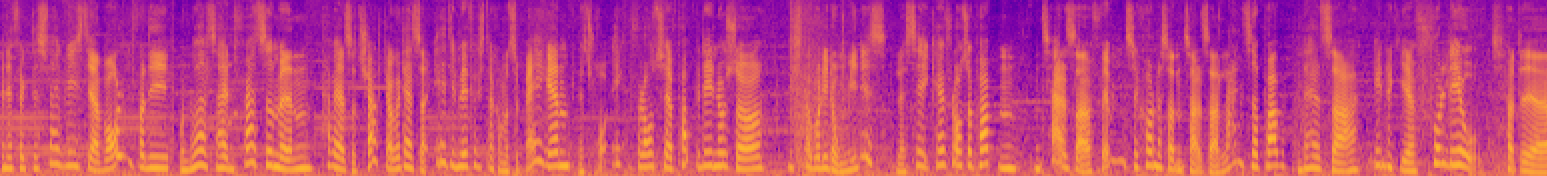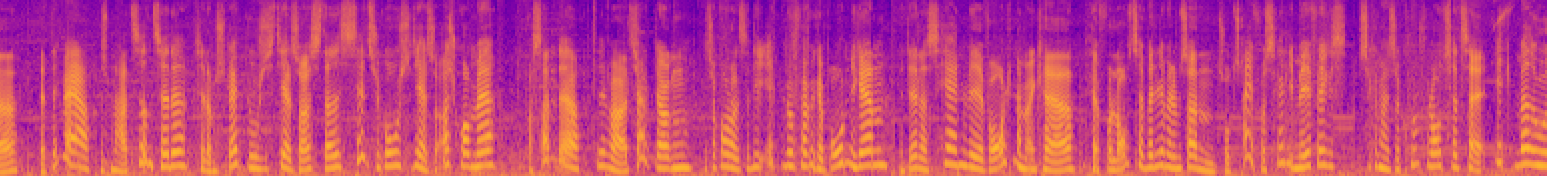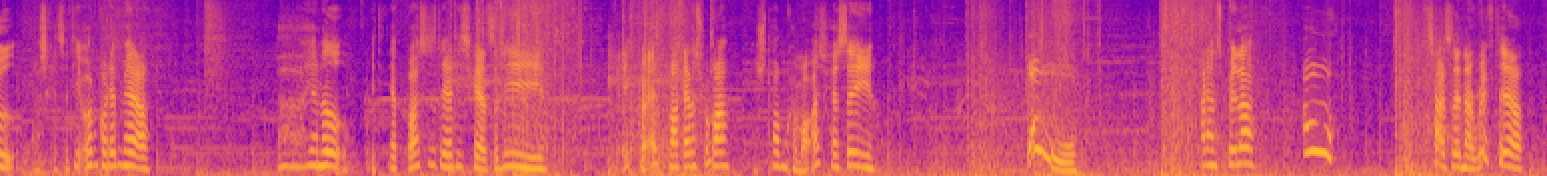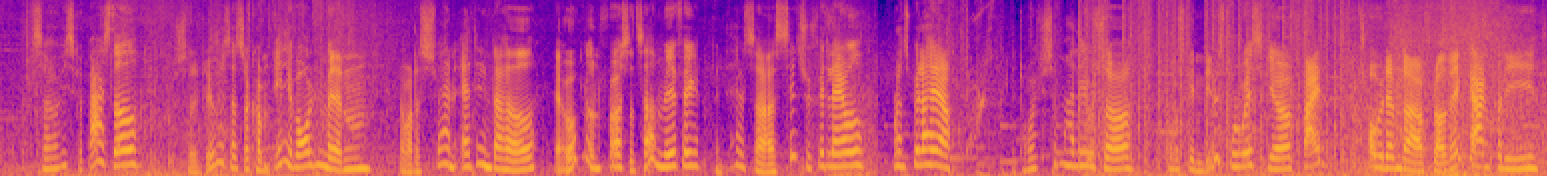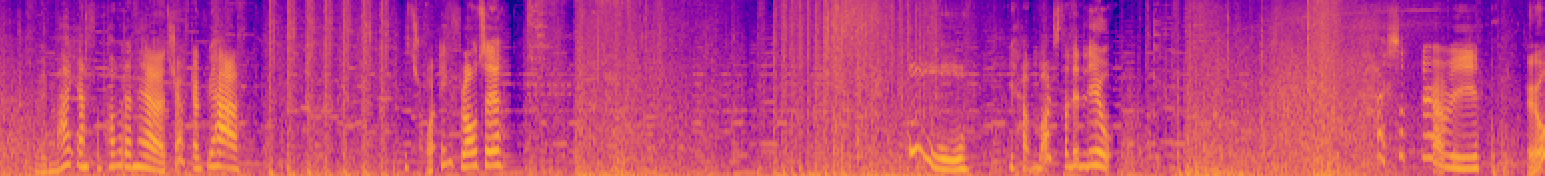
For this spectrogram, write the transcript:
Men jeg fik desværre ikke vist jer volden, fordi hun nåede altså en før tid med den. Her vil altså Chuck Jog, og det er altså et af de mythics, der kommer tilbage igen. Jeg tror ikke, vi får lov til at poppe det lige nu, så vi snupper lige nogle minis. Lad os se, kan vi få lov til at poppe den? Den tager altså 15 sekunder, så den tager altså lang tid at poppe. Men det er altså en, der giver fuld liv. Så det er, ja, det er værd, hvis man har tiden til det. Selvom slap de er altså også stadig sindssygt gode, så de er altså også gode med. Og sådan der, det var chalkjokken. Og så går der altså lige et minut, før vi kan bruge den igen. Men det er ellers herinde ved Vaulten, at man kan, få lov til at vælge mellem sådan to-tre forskellige Mefix. Så kan man altså kun få lov til at tage et med ud. Og skal altså lige undgå dem her. Åh, herned. De der bosses der, de skal altså lige ikke gøre alt for meget damage på mig. Og Storm kommer også, kan jeg se. Wow! Og han spiller. Uh! tager altså den her rift her. Så vi skal bare afsted. Så det lykkedes altså at komme ind i vaulten med den. Der var desværre en anden, der havde jeg åbnet den først og taget den med, jeg fik. Men det er altså sindssygt fedt lavet. Hvordan spiller her? Jeg tror ikke så meget liv, så får måske en lille smule whisky og fight. Jeg tror vi dem, der er fløjet væk gang, fordi jeg vil meget gerne få poppet den her chok vi har. Det tror jeg ikke, vi får lov til. Uh, vi har monster lidt liv. Ej, så dør vi. Øv.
